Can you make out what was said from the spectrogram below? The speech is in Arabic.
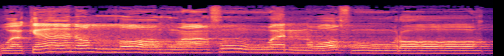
وَكَانَ اللَّهُ عَفُوًّا غَفُورًا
